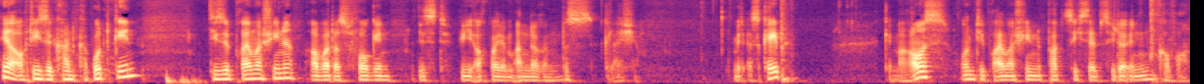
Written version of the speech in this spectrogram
Ja, auch diese kann kaputt gehen, diese Breimaschine, aber das Vorgehen ist wie auch bei dem anderen das gleiche. Mit Escape gehen wir raus und die Breimaschine packt sich selbst wieder in den Koffer.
